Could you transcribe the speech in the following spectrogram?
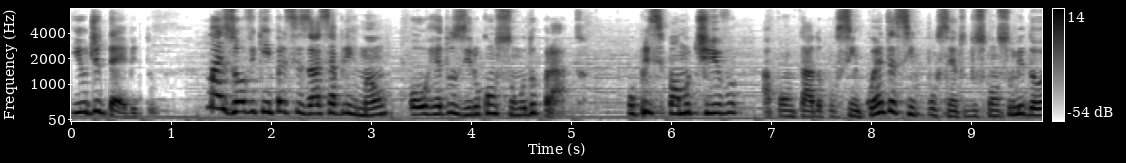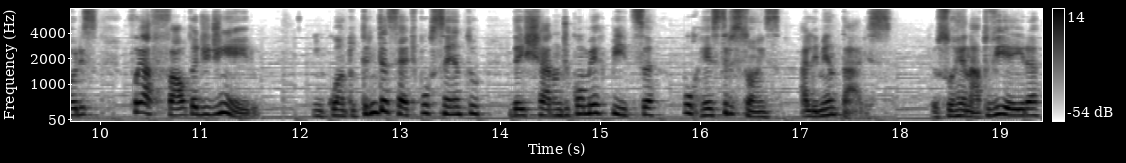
e o de débito, mas houve quem precisasse abrir mão ou reduzir o consumo do prato. O principal motivo, apontado por 55% dos consumidores, foi a falta de dinheiro, enquanto 37% deixaram de comer pizza por restrições alimentares. Eu sou Renato Vieira,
